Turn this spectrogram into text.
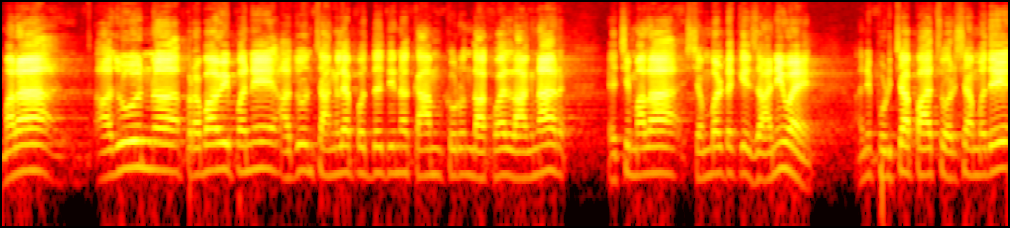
मला अजून प्रभावीपणे अजून चांगल्या पद्धतीनं काम करून दाखवायला लागणार याची मला शंभर टक्के जाणीव आहे. आणि पुढच्या पाच वर्षामध्ये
